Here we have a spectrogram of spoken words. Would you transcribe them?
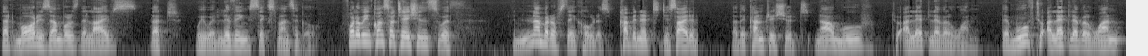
that more resembles the lives that we were living six months ago. Following consultations with a number of stakeholders, Cabinet decided that the country should now move to alert level one. The move to alert level one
